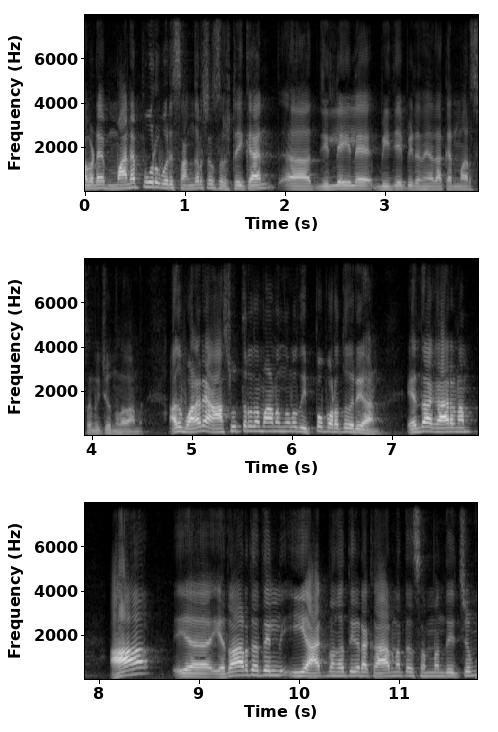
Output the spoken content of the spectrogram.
അവിടെ മനഃപൂർവം ഒരു സംഘർഷം സൃഷ്ടിക്കാൻ ജില്ലയിലെ ബി ജെ പിയുടെ നേതാക്കന്മാർ ശ്രമിച്ചു എന്നുള്ളതാണ്. അത് വളരെ ആസൂത്രിതമാണെന്നുള്ളത് ഇപ്പോൾ പുറത്തു വരികയാണ്. എന്താ കാരണം? ആ യഥാർത്ഥത്തിൽ ഈ ആത്മഹത്യയുടെ കാരണത്തെ സംബന്ധിച്ചും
